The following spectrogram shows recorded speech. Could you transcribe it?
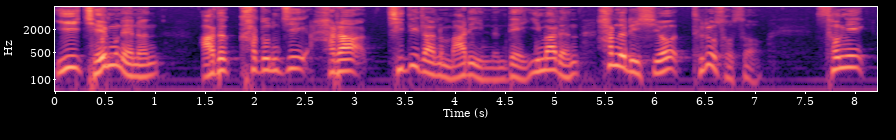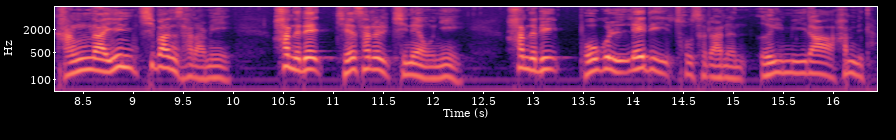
이 제문에는 아드카둔지 하라 지리라는 말이 있는데 이 말은 하늘이시여 들으소서 성이 강나인 집안 사람이 하늘에 제사를 지내오니 하늘이 복을 내리소서라는 의미라 합니다.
